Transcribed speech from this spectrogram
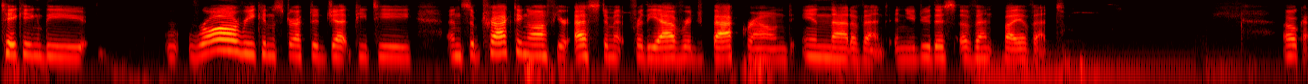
taking the raw reconstructed jet PT and subtracting off your estimate for the average background in that event. And you do this event by event. Okay,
